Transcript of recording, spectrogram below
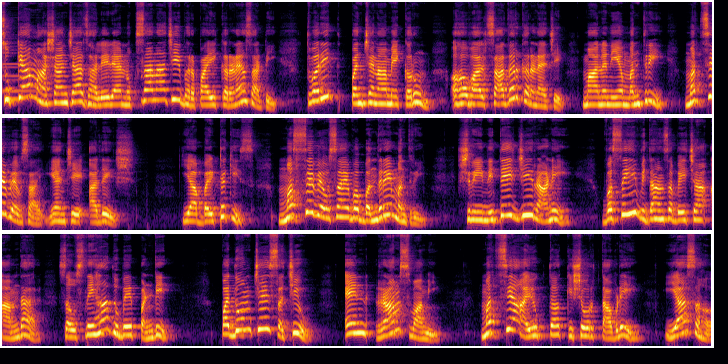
सुक्या माशांच्या झालेल्या नुकसानाची भरपाई करण्यासाठी त्वरित पंचनामे करून अहवाल सादर करण्याचे माननीय मंत्री मत्स्य व्यवसाय यांचे आदेश. या बैठकीस मत्स्य व्यवसाय व बंदरे मंत्री श्री नितेशजी राणे वसई विधानसभेच्या आमदार सौ स्नेहा दुबे पंडित पदुमचे सचिव एन रामस्वामी मत्स्य आयुक्त किशोर तावडे यासह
